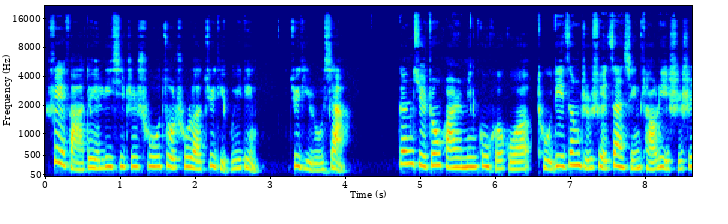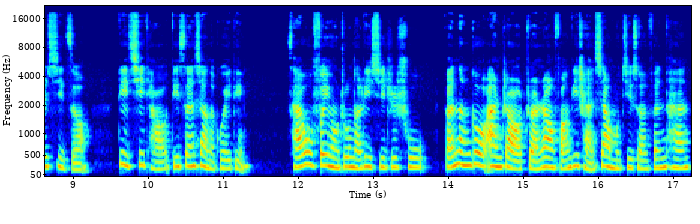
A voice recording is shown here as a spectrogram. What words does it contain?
税法对利息支出作出了具体规定，具体如下：根据《中华人民共和国土地增值税暂行条例实施细则》第七条第三项的规定。财务费用中的利息支出，凡能够按照转让房地产项目计算分摊，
